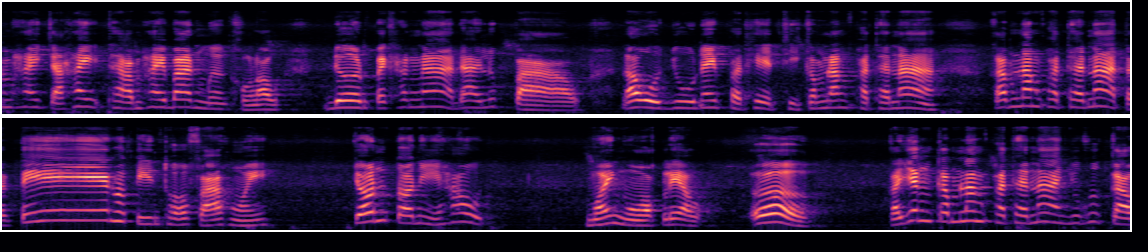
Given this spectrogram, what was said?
ำให้จะให้ทำให้บ้านเมืองของเราเดินไปข้างหน้าได้หรือเปล่า เราอยู่ในประเทศที่กำลังพัฒนากำลังพัฒนาตั้งแต่เฮาตีนทอฝาหอย จนตอนนี้เฮาหมอยงอกแล้ว เออก็ยังกำลังพัฒนาอยู่คือเก่า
